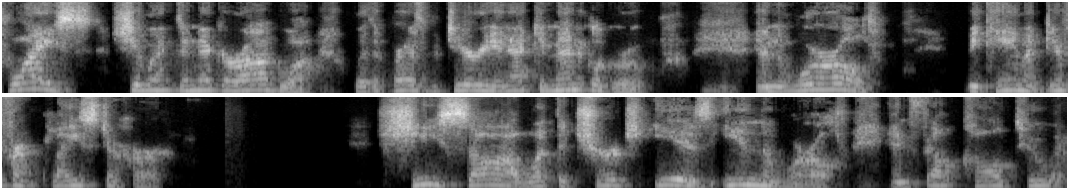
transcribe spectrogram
Twice she went to Nicaragua with a Presbyterian ecumenical group, and the world became a different place to her. She saw what the church is in the world and felt called to it.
